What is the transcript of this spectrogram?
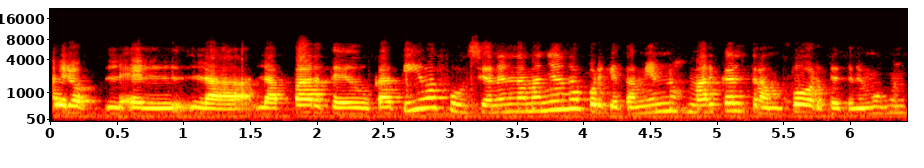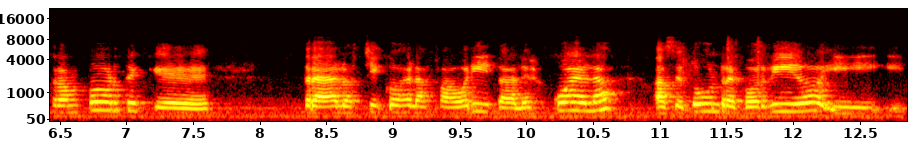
pero la, parte educativa funciona en la mañana porque también nos marca el transporte. Tenemos un transporte que trae a los chicos de la favorita a la escuela, hace todo un recorrido y,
